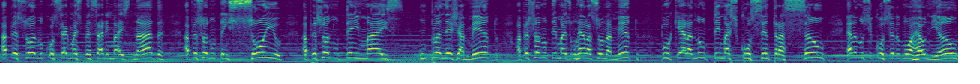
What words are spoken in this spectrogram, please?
a pessoa não consegue mais pensar em mais nada, a pessoa não tem sonho, a pessoa não tem mais um planejamento, a pessoa não tem mais um relacionamento, porque ela não tem mais concentração, ela não se concentra numa reunião,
